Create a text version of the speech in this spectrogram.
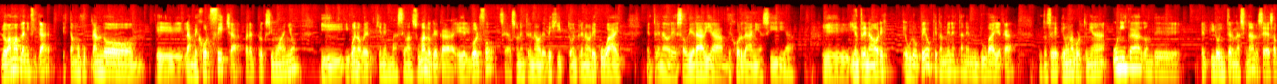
lo vamos a planificar. Estamos buscando eh, la mejor fecha para el próximo año y, bueno, ver quiénes más se van sumando, que acá el Golfo, o sea, son entrenadores de Egipto, entrenadores de Kuwait, entrenadores de Saudi Arabia, de Jordania, Siria eh, y entrenadores europeos que también están en Dubái acá. Entonces es una oportunidad única donde lo internacional, o sea, esa,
